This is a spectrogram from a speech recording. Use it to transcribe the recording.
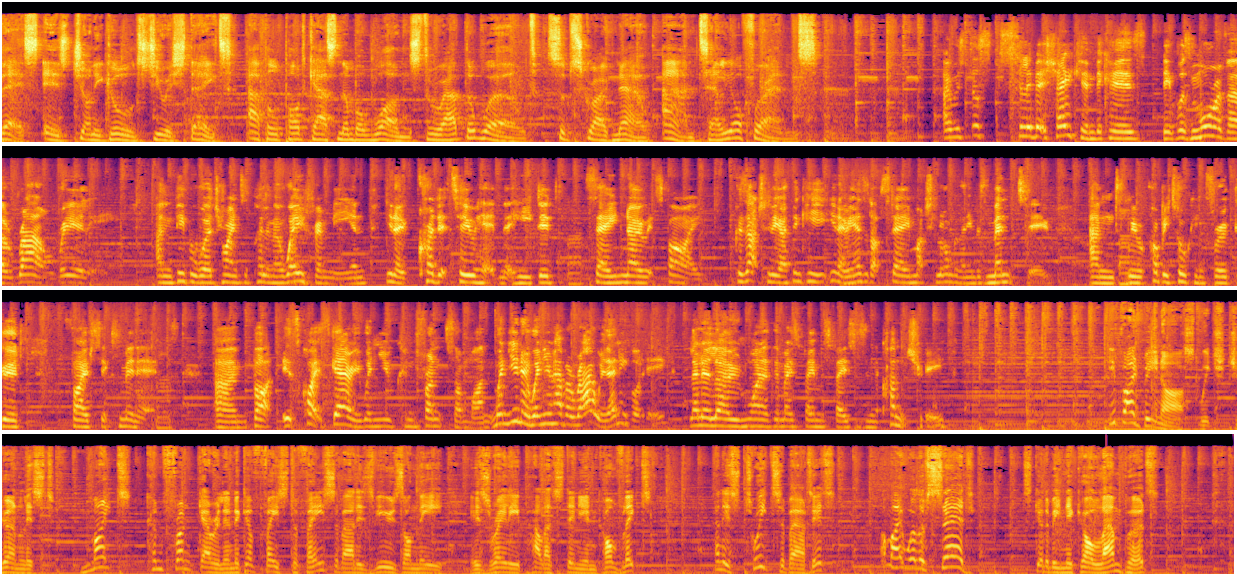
This is Johnny Gould's Jewish State, Apple Podcast number ones throughout the world. Subscribe now and tell your friends. I was just still a bit shaken because it was more of a row, really. And people were trying to pull him away from me. And, you know, credit to him that he did say, no, it's fine. Because actually, I think he, you know, he ended up staying much longer than he was meant to. And we were probably talking for a good five, six minutes. Um, but it's quite scary when you confront someone, when you know, when you have a row with anybody, let alone one of the most famous faces in the country. If I'd been asked which journalist might confront Gary Lineker face to face about his views on the Israeli Palestinian conflict and his tweets about it, I might well have said it's going to be Nicole Lampert.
